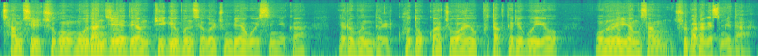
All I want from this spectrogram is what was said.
잠실 주공 5단지에 대한 비교 분석을 준비하고 있으니까 여러분들 구독과 좋아요 부탁드리고요. 오늘 영상 출발하겠습니다.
